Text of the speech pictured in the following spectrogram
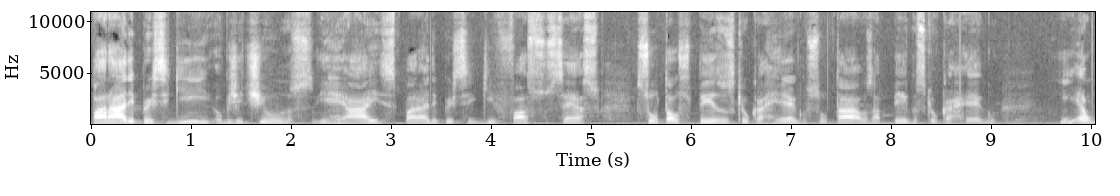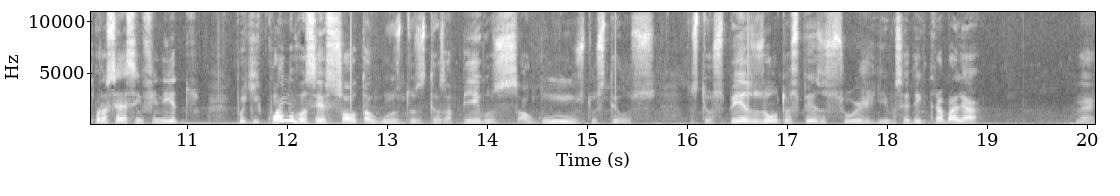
parar de perseguir objetivos irreais, parar de perseguir fácil sucesso, soltar os pesos que eu carrego, soltar os apegos que eu carrego. E é um processo infinito, porque quando você solta alguns dos teus apegos, alguns dos teus, dos teus pesos, outros pesos surgem e você tem que trabalhar. Né?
